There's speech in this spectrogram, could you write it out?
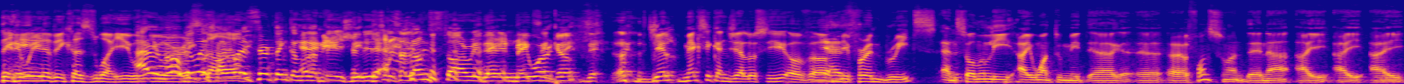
They Anyway. hated it because what you I don't you know, were it was- sell There a certain connotation. It's, it's a long story there in they were Mexico. the, the jel- Mexican jealousy of uh, Yes. different breeds, and suddenly I want to meet uh, uh, Alfonso, and then uh, I, I, I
